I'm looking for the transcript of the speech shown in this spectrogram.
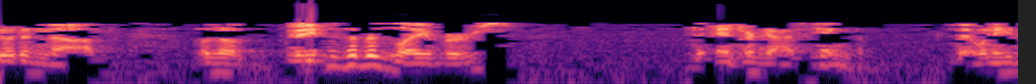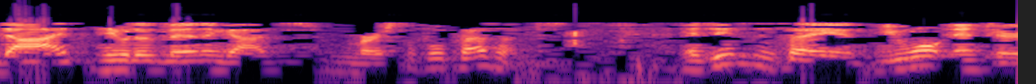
good enough, on the basis of his labors, to enter God's kingdom. That when he died, he would have been in God's merciful presence. And Jesus is saying, you won't enter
